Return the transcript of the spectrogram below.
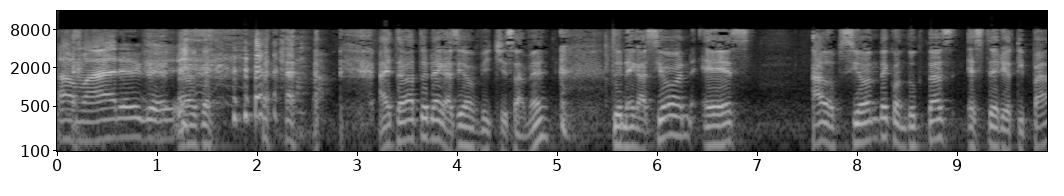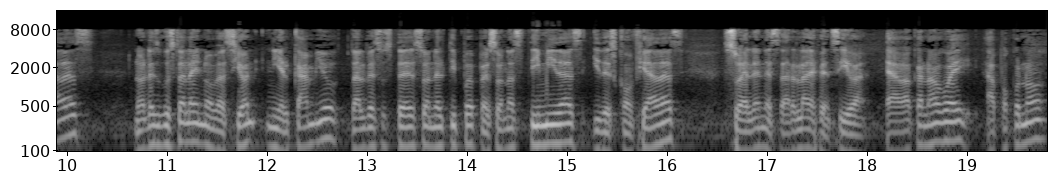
A madre, güey. Ok. Ahí te va tu negación, pinche Sam, ¿eh? Tu negación es adopción de conductas estereotipadas. No les gusta la innovación ni el cambio. Tal vez ustedes son el tipo de personas tímidas y desconfiadas. Suelen estar a la defensiva. ¿A poco no, güey? ¿A poco no?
